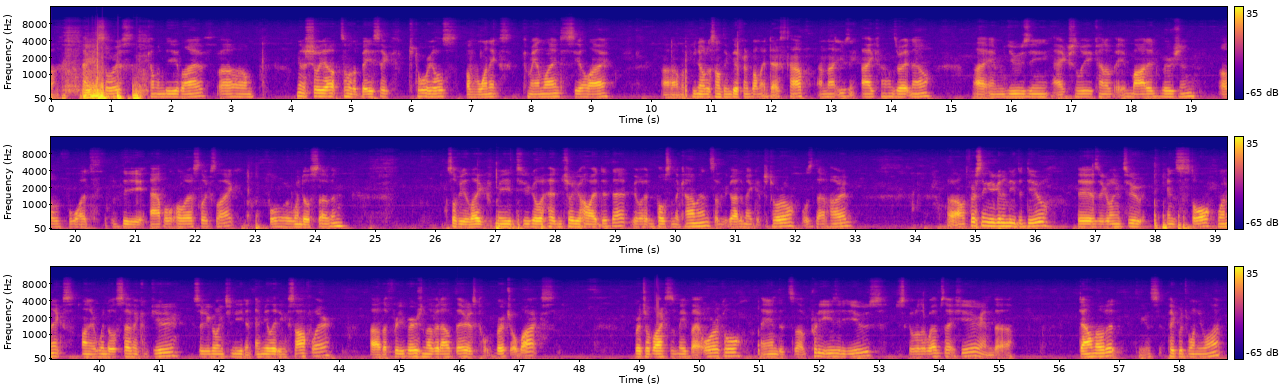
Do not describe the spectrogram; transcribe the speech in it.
uh, coming to you live. Um, I'm going to show you out some of the basic tutorials of Linux command line to CLI. Um, if you notice something different about my desktop, I'm not using icons right now. I am using actually kind of a modded version of what the Apple OS looks like for Windows 7. So if you'd like me to go ahead and show you how I did that, go ahead and post in the comments. I'd be glad to make a tutorial. Was that hard? Uh, first thing you're going to need to do is you're going to install Linux on your Windows 7 computer. So you're going to need an emulating software. Uh, the free version of it out there is called VirtualBox. VirtualBox is made by Oracle and it's uh, pretty easy to use. Just go to their website here and uh, download it. You can pick which one you want.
